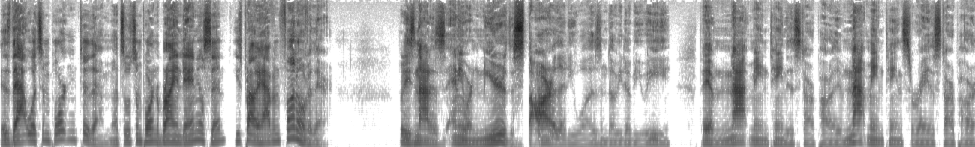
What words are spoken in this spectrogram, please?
Is that what's important to them? That's what's important to Bryan Danielson. He's probably having fun over there. But he's not as anywhere near the star that he was in WWE. They have not maintained his star power. They have not maintained Saraya's star power.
